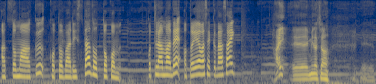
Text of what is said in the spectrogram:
アットマーク言葉リスタ .com こちらまでお問い合わせください。はい、えー、みなちゃん、えー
